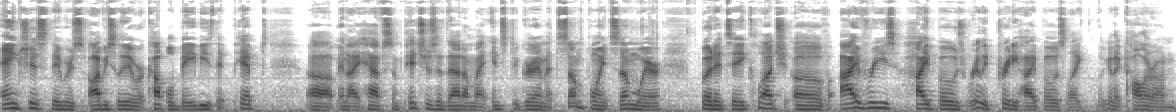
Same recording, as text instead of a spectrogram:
anxious. There was obviously there were a couple babies that pipped, uh, and I have some pictures of that on my Instagram at some point somewhere. But it's a clutch of ivories, hypos, really pretty hypos. Like look at the color on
